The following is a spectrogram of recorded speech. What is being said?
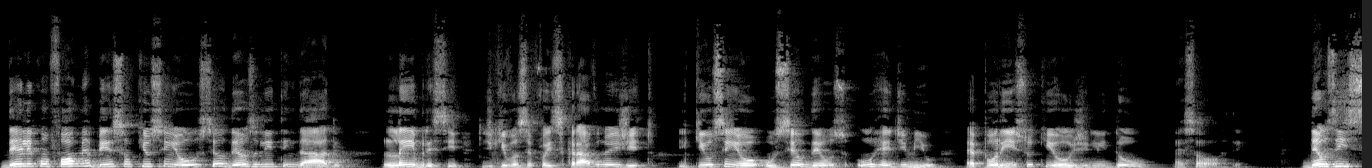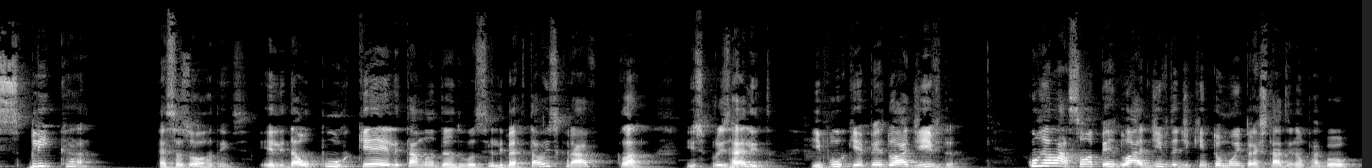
Dê-lhe conforme a bênção que o Senhor, o seu Deus, lhe tem dado. Lembre-se de que você foi escravo no Egito e que o Senhor, o seu Deus, o redimiu. É por isso que hoje lhe dou essa ordem. Deus explica essas ordens. Ele dá o porquê ele está mandando você libertar o escravo, claro, isso para o israelita, e por que perdoar a dívida. Com relação a perdoar a dívida de quem tomou emprestado e não pagou,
